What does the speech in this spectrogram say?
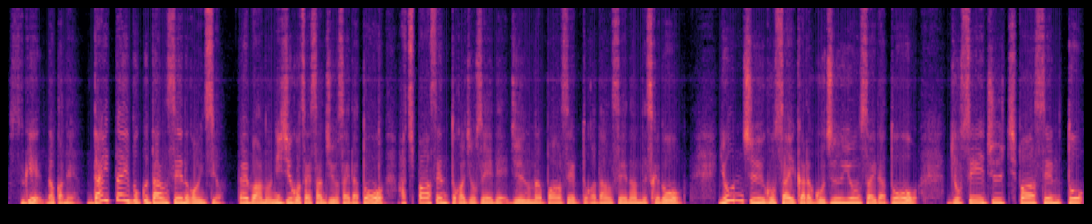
すげえ、なんかね、大体僕男性のが多いんですよ。例えばあの25歳、34歳だと8%が女性で17%が男性なんですけど、45歳から54歳だと女性11%、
